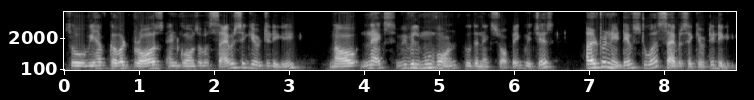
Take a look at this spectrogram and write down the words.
So, we have covered pros and cons of a cybersecurity degree. Now, next, we will move on to the next topic, which is alternatives to a cybersecurity degree.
